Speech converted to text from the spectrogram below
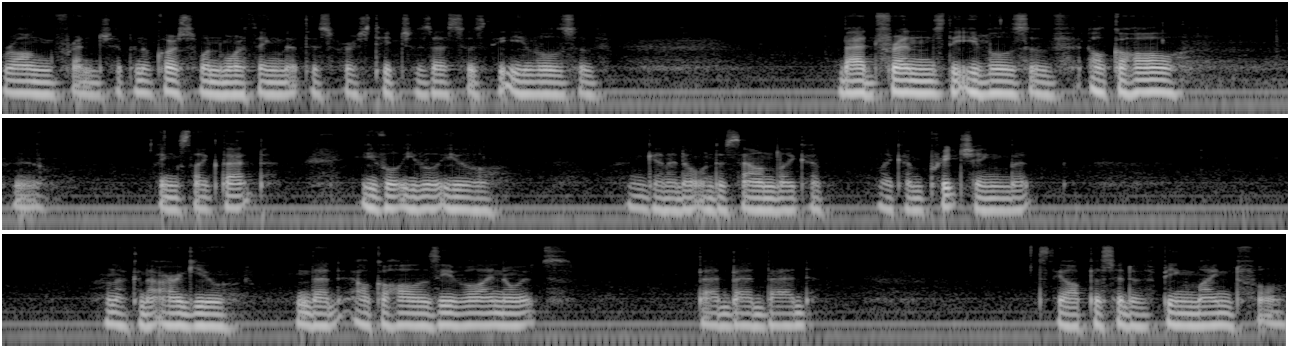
wrong friendship. And of course, one more thing that this verse teaches us is the evils of bad friends, the evils of alcohol, things like that. Evil, evil, evil. Again, I don't want to sound like a like I'm preaching, but I'm not going to argue that alcohol is evil. I know it's bad, bad, bad. It's the opposite of being mindful.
